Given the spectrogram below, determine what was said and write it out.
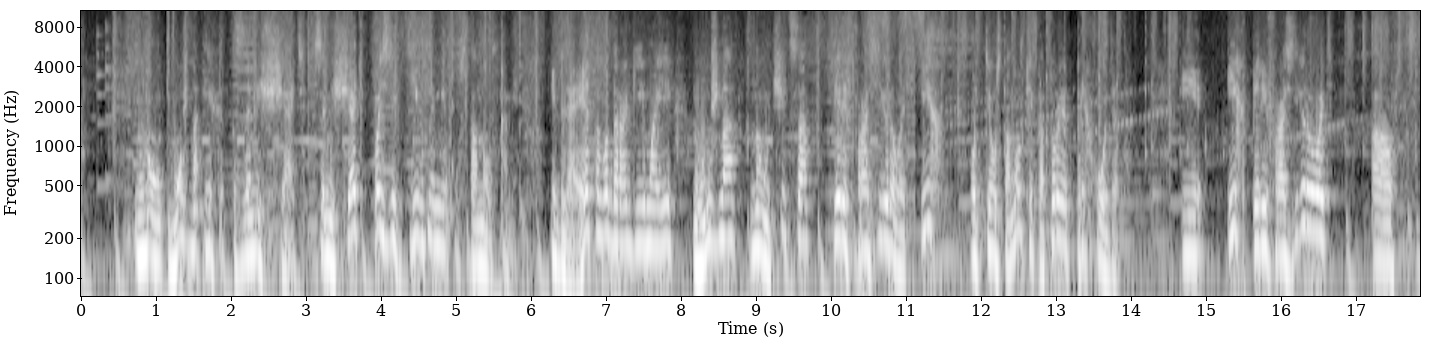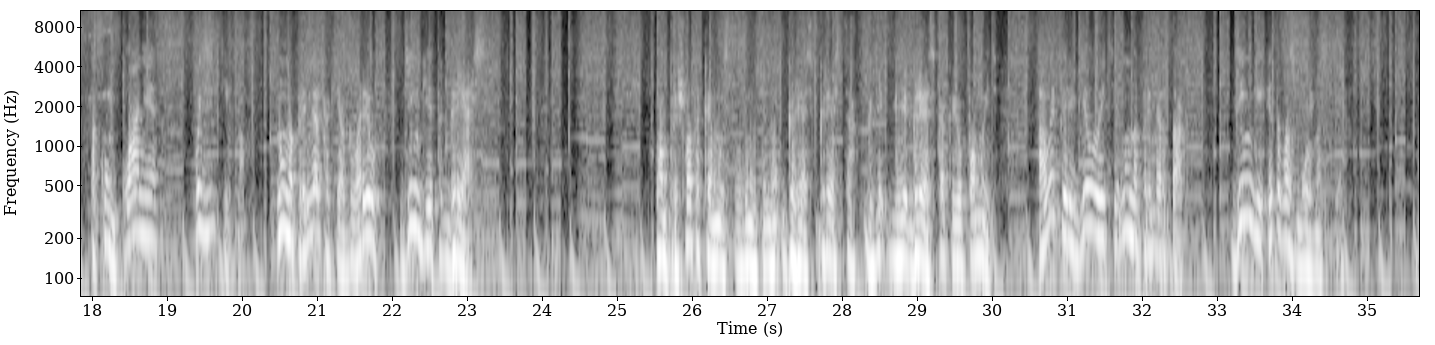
Но можно их замещать. Замещать позитивными установками. И для этого, дорогие мои, нужно научиться перефразировать их, вот те установки, которые приходят. И их перефразировать э, в таком плане позитивном. Ну, например, как я говорил, деньги это грязь. Вам пришла такая мысль, вы думаете, ну грязь, грязь, так, где, где грязь, как ее помыть? А вы переделываете, ну, например, так. Деньги – это возможности.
